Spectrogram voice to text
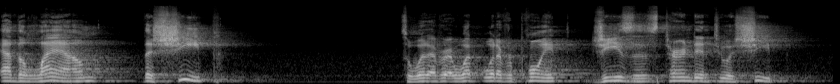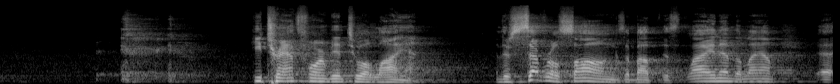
and the lamb, the sheep, so whatever, at what, whatever point Jesus turned into a sheep, he transformed into a lion. And there's several songs about this lion and the lamb, uh,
